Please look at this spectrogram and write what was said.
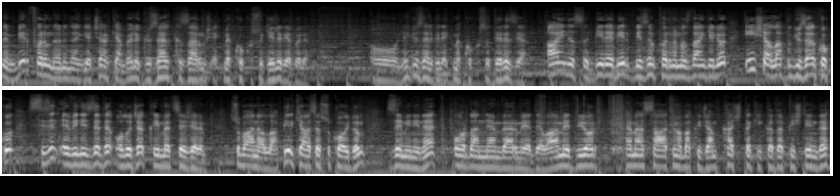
Efendim bir fırın önünden geçerken böyle güzel kızarmış ekmek kokusu gelir ya böyle. Oo ne güzel bir ekmek kokusu deriz ya. Aynısı birebir bizim fırınımızdan geliyor. İnşallah bu güzel koku sizin evinizde de olacak kıymet seyircilerim. Subhanallah bir kase su koydum zeminine. Oradan nem vermeye devam ediyor. Hemen saatime bakacağım. Kaç dakikada piştiğinde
